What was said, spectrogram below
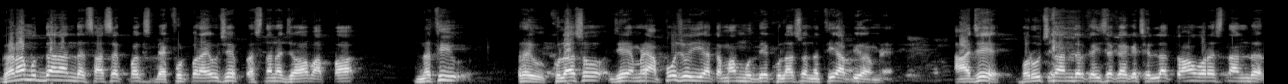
ઘણા મુદ્દાના અંદર શાસક પક્ષ બેકફૂટ પર આવ્યું છે. પ્રશ્નના જવાબ આપવા નથી રહ્યું. ખુલાસો જે એમણે આપવો જોઈએ, આ તમામ મુદ્દે ખુલાસો નથી આપ્યો એમણે. આજે ભરૂચના અંદર કહી શકાય કે છેલ્લા ત્રણ વર્ષના અંદર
